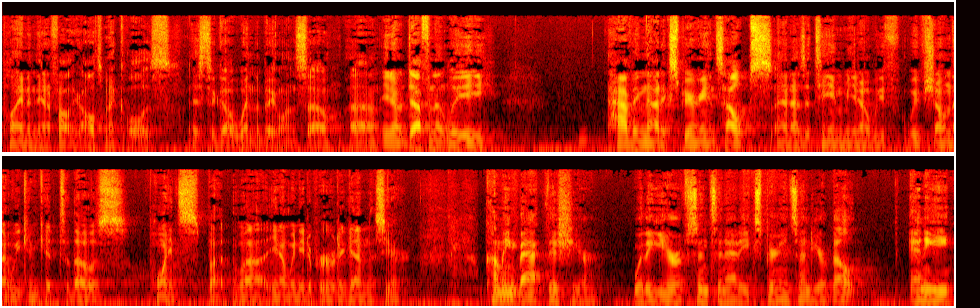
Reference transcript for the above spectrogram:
playing in the NFL, your ultimate goal is is to go win the big one. So, uh, you know, definitely having that experience helps, and as a team, you know, we've we've shown that we can get to those points, but uh, you know, we need to prove it again this year. Coming back this year with a year of Cincinnati experience under your belt, any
